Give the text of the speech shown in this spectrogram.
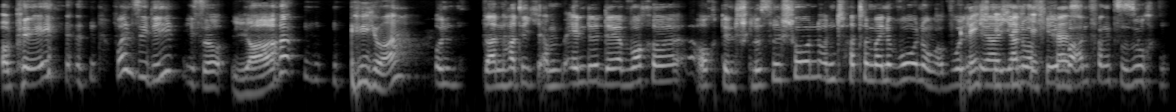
okay. Wollen Sie die? Ich so, ja. ja. Und dann hatte ich am Ende der Woche auch den Schlüssel schon und hatte meine Wohnung, obwohl ich ja Richtig, Januar, richtig Februar krass. anfangen zu suchen.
